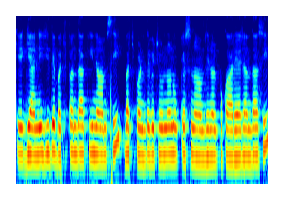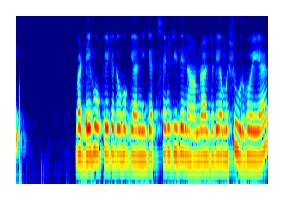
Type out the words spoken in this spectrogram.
ਕਿ ਗਿਆਨੀ ਜੀ ਦੇ ਬਚਪਨ ਦਾ ਕੀ ਨਾਮ ਸੀ? ਬਚਪਨ ਦੇ ਵਿੱਚ ਉਹਨਾਂ ਨੂੰ ਕਿਸ ਨਾਮ ਦੇ ਨਾਲ ਪੁਕਾਰਿਆ ਜਾਂਦਾ ਸੀ? ਵੱਡੇ ਹੋ ਕੇ ਜਦੋਂ ਉਹ ਗਿਆਨੀ ਦਿੱਤ ਸਿੰਘ ਜੀ ਦੇ ਨਾਮ ਨਾਲ ਜਿਹੜੇ ਆ ਮਸ਼ਹੂਰ ਹੋਏ ਆ।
